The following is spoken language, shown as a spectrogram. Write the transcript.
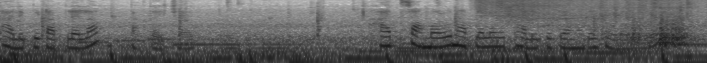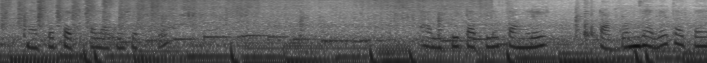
थालीपीठ आपल्याला टाकायचे आहे. हात सांभाळून आपल्याला हे थालीपीठ यामध्ये सोडायचे नाहीतर तटका लागू शकतो. थालीपीठ आपले चांगले टाकून झाले तर आता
